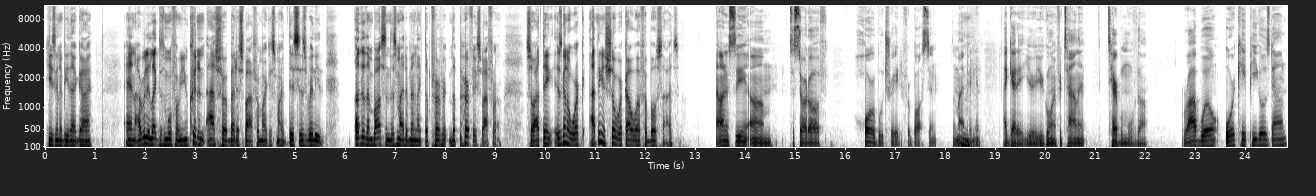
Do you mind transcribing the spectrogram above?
He's gonna be that guy. And I really like this move from you. Couldn't ask for a better spot for Marcus Smart. This is really, other than Boston, this might have been like the perfect the perfect spot for him. So I think it's gonna work. I think it should work out well for both sides. Honestly, um, to start off, horrible trade for Boston, in my Mhm. opinion. I get it. You're you're going for talent. Terrible move though. Rob Will or KP goes down.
